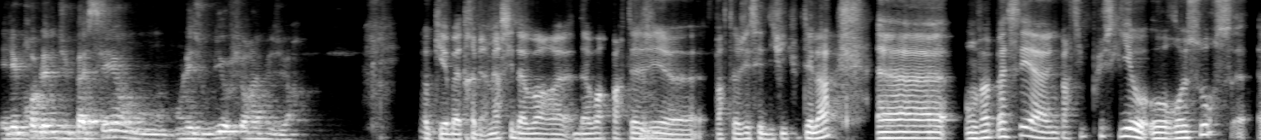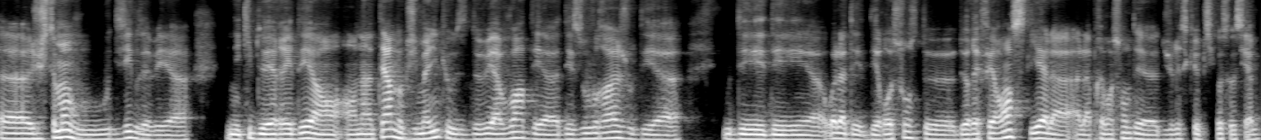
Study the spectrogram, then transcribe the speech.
Et, les problèmes du passé, on les oublie au fur et à mesure. Ok, bah très bien. Merci d'avoir euh, d'avoir partagé euh, partagé ces difficultés là. Euh, on va passer à une partie plus liée aux, ressources. justement, vous, vous, disiez que vous avez une équipe de R&D en, interne, donc j'imagine que vous devez avoir des, des ouvrages ou des ou des, des voilà des, des, ressources de, de, référence liées à la, à la prévention du risque psychosocial.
